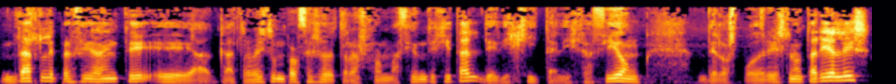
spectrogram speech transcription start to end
darle precisamente eh, a, través de un proceso de transformación digital, de digitalización de los poderes notariales,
